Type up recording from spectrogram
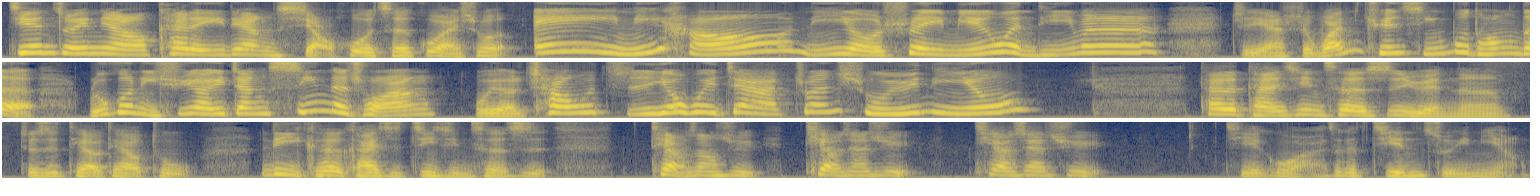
尖嘴鸟开了一辆小货车过来，说：“哎，你好，你有睡眠问题吗？这样是完全行不通的。如果你需要一张新的床，我有超值优惠价，专属于你哦。”他的弹性测试员呢，就是跳跳兔，立刻开始进行测试。跳上去，跳下去，跳下去，结果啊，这个尖嘴鸟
